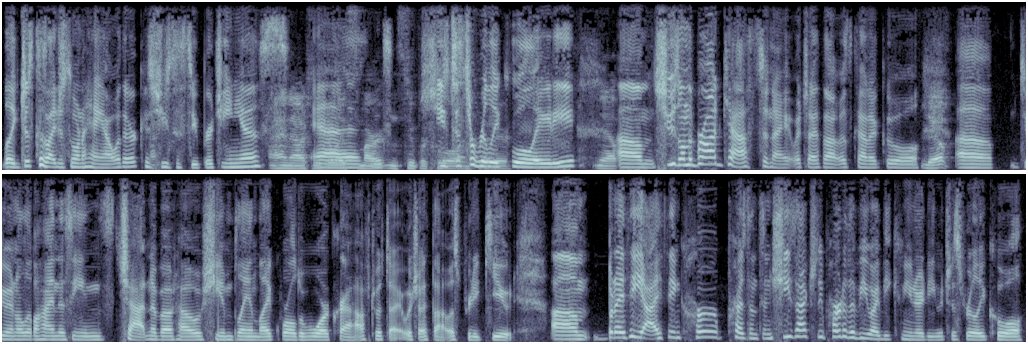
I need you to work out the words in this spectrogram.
like just because I just want to hang out with her because she's a super genius. I know she's really smart and super. She's cool just a really Twitter. cool lady. Yep. Um, she was on the broadcast tonight, which I thought was kind of cool. yep. Uh, doing a little behind the scenes chatting about how she and Blaine like World of Warcraft, which I which I thought was pretty cute. Um, but I think yeah, I think her presence and she's actually part of the BYB community, which is really cool.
